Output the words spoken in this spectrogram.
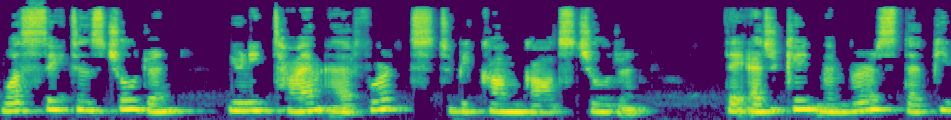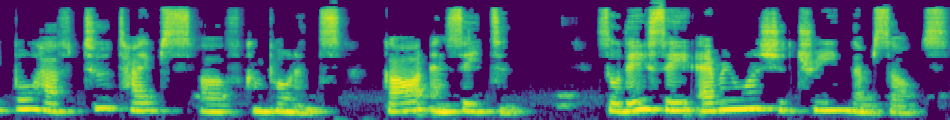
was Satan's children, you need time and effort to become God's children. They educate members that people have two types of components, God and Satan. So they say everyone should train themselves.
